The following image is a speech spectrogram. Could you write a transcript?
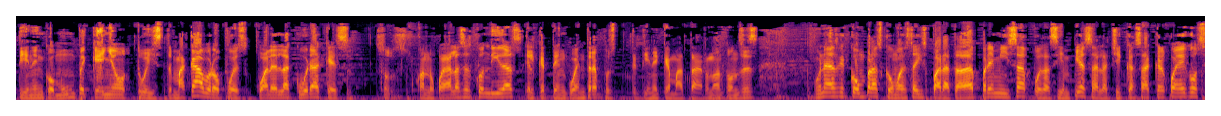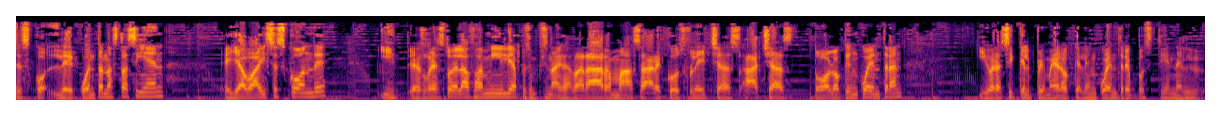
tienen como un pequeño twist macabro, pues cuál es la cura que es cuando juegas las escondidas, el que te encuentra pues te tiene que matar, ¿no? Entonces, una vez que compras como esta disparatada premisa, pues así empieza, la chica saca el juego, se le cuentan hasta 100, ella va y se esconde y el resto de la familia pues empiezan a agarrar armas, arcos, flechas, hachas, todo lo que encuentran y ahora sí que el primero que la encuentre pues tiene el,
